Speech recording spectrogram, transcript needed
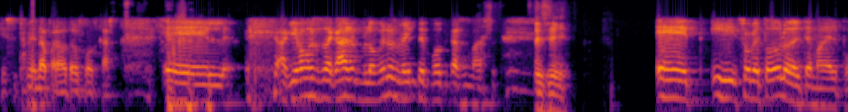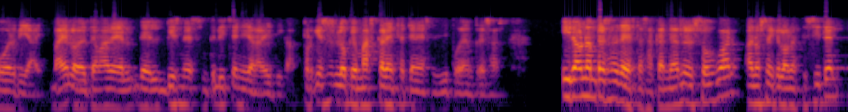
que eso también da para otro podcast. El, aquí vamos a sacar lo menos 20 podcasts más. Sí, sí. Eh, y sobre todo lo del tema del Power BI, ¿vale? Lo del tema del, Business Intelligence y Analítica, porque eso es lo que más carencia tiene este tipo de empresas. Ir a una empresa de estas a cambiarle el software, a no ser que lo necesiten,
